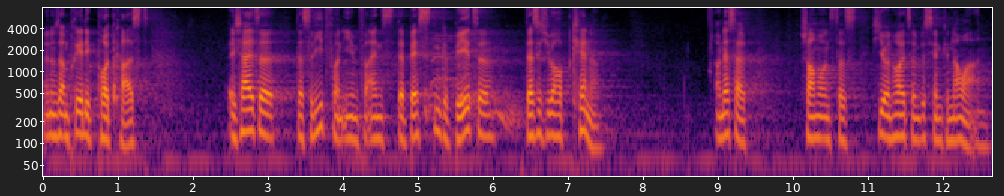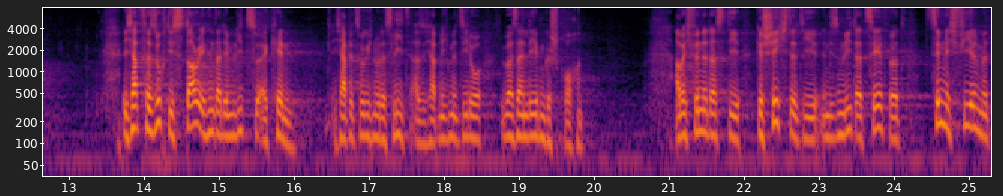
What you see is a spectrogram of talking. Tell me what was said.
in unserem Predigt-Podcast, ich halte das Lied von ihm für eines der besten Gebete, das ich überhaupt kenne. Und deshalb schauen wir uns das hier und heute ein bisschen genauer an. Ich habe versucht, die Story hinter dem Lied zu erkennen. Ich habe jetzt wirklich nur das Lied, also ich habe nicht mit Sido über sein Leben gesprochen. Aber ich finde, dass die Geschichte, die in diesem Lied erzählt wird, ziemlich viel mit,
